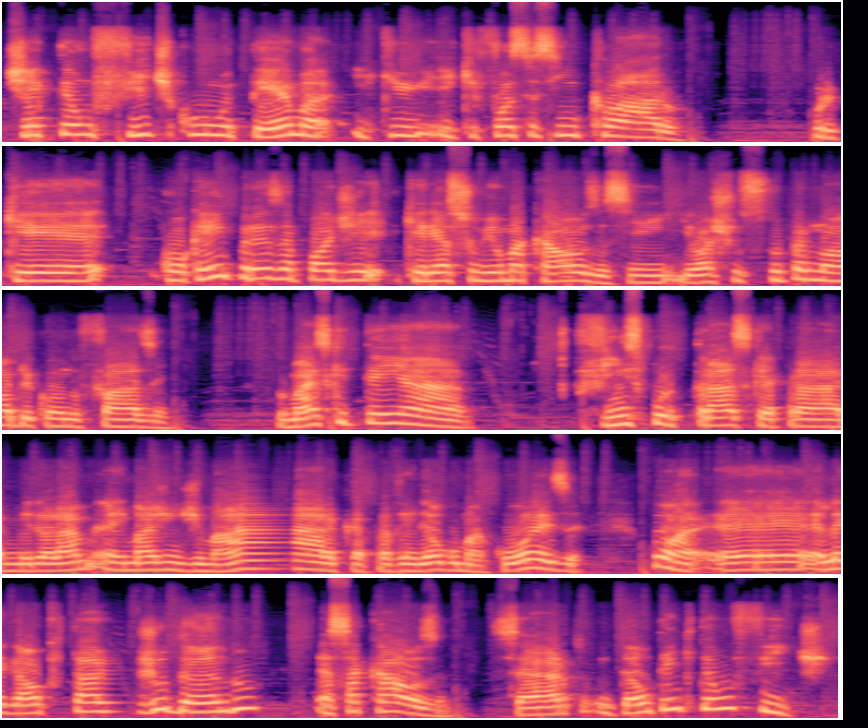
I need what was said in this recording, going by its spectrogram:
Tinha que ter um fit com o tema e que, e que fosse assim claro. Porque qualquer empresa pode querer assumir uma causa, assim, e eu acho super nobre quando fazem. Por mais que tenha fins por trás, que é para melhorar a imagem de marca, para vender alguma coisa, porra, é, é legal que está ajudando essa causa, certo? Então tem que ter um fit.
